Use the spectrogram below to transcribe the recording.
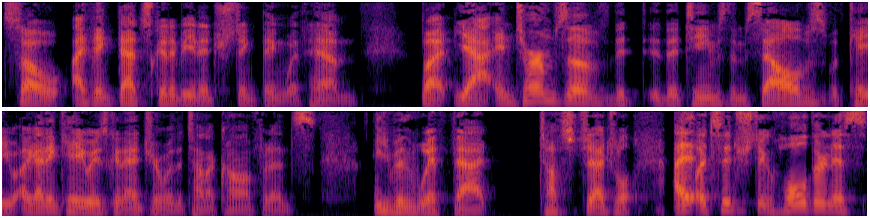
So I think that's going to be an interesting thing with him. But yeah, in terms of the the teams themselves with KU, like I think KU is going to enter with a ton of confidence, even with that tough schedule. I, it's interesting. Holderness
